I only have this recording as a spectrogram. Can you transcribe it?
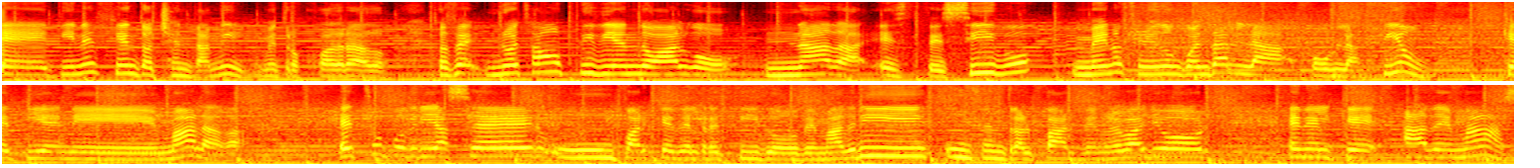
eh, tiene 180.000 metros cuadrados. Entonces, no estamos pidiendo algo nada excesivo, menos teniendo en cuenta la población que tiene Málaga. Esto podría ser un Parque del Retiro de Madrid, un Central Park de Nueva York, en el que además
